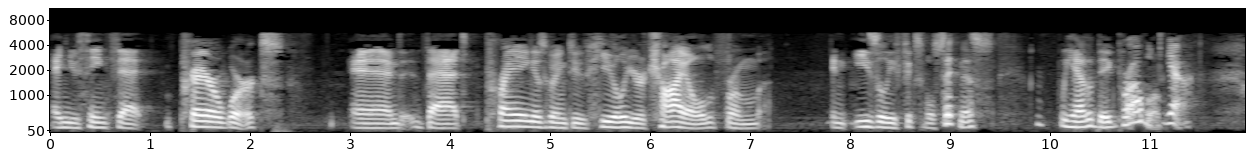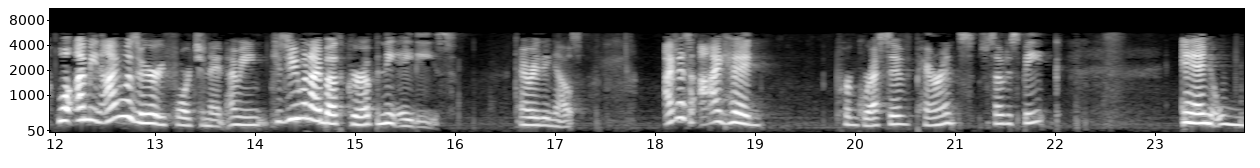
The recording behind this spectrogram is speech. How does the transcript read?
and you think that prayer works and that praying is going to heal your child from an easily fixable sickness, we have a big problem. Yeah. Well, I mean, I was very fortunate. I mean, because you and I both grew up in the 80s, everything else. I guess I had progressive parents, so to speak. And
